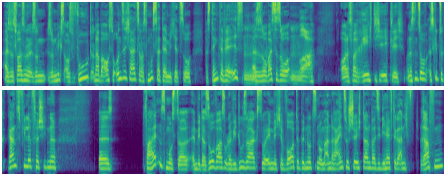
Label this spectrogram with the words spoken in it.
also es war so, so, ein, so ein Mix aus Wut und aber auch so Unsicherheit, so was mustert der mich jetzt so, was denkt er, wer er ist? Mhm. Also so, weißt du, so, oh, oh, das war richtig eklig. Und das sind so, es gibt so ganz viele verschiedene äh, Verhaltensmuster, entweder sowas oder wie du sagst, so irgendwelche Worte benutzen, um andere einzuschüchtern, weil sie die Hälfte gar nicht raffen.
